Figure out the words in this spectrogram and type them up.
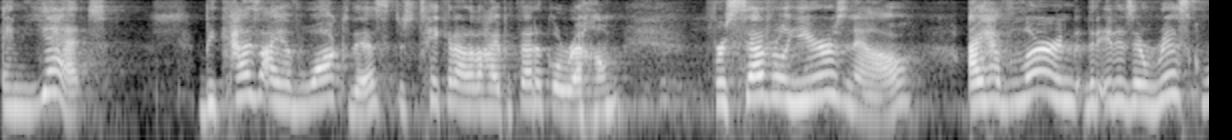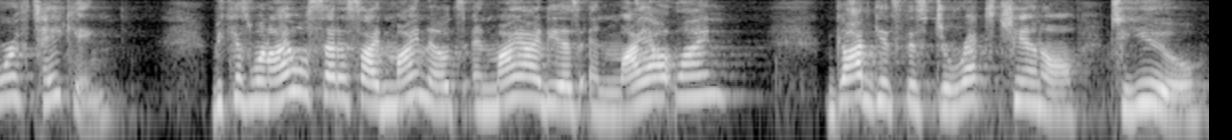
And yet, because I have walked this, just take it out of the hypothetical realm, for several years now, I have learned that it is a risk worth taking. Because when I will set aside my notes and my ideas and my outline, God gets this direct channel to you,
